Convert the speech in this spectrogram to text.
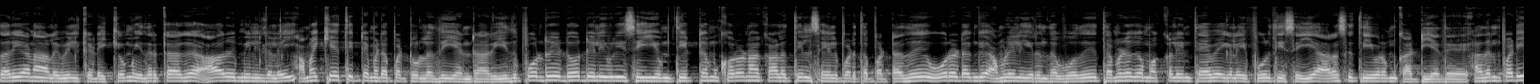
சரியான அளவில் கிடைக்கும். இதற்காக ஆறு மில்களை அமைக்க திட்டமிடப்பட்டுள்ளது என்றார். இதுபோன்று டோர் டெலிவரி செய்யும் திட்டம் கொரோனா காலத்தில் செயல்படுத்தப்பட்டது. ஊரடங்கு அமலில் இருந்தபோது தமிழக மக்களின் தேவைகளை பூர்த்தி செய்ய அரசு தீவிரம் காட்டியது. அதன்படி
